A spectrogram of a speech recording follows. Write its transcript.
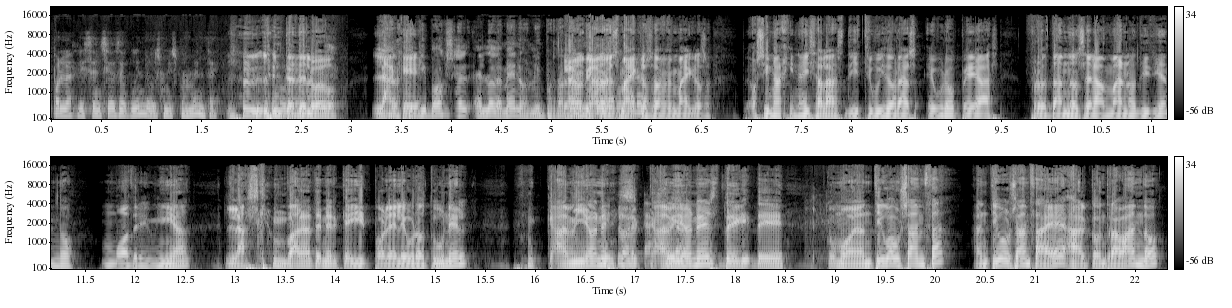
por las licencias de Windows mismamente. Desde luego. La que. Xbox es, es lo de menos. Lo importante Claro, es claro, es Microsoft. Es Microsoft. ¿Os imagináis a las distribuidoras europeas frotándose las manos diciendo, madre mía, las que van a tener que ir por el Eurotúnel, camiones, camiones de, de- como antigua usanza, antigua usanza, ¿eh? Al contrabando.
